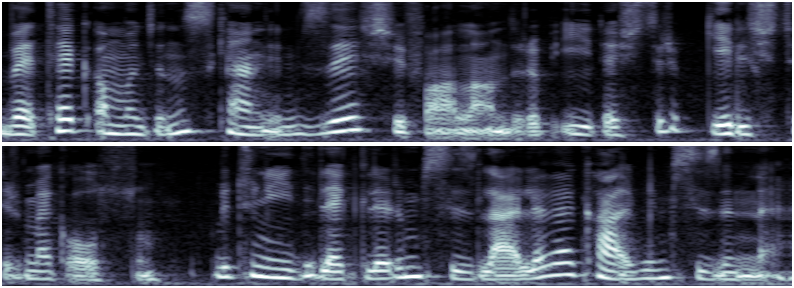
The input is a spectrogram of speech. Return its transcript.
ve tek amacınız kendinizi şifalandırıp iyileştirip geliştirmek olsun. Bütün iyi dileklerim sizlerle ve kalbim sizinle.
